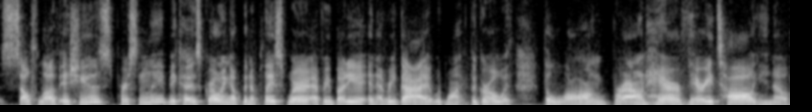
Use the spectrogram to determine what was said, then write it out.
self-love issues personally because growing up in a place where everybody and every guy would want the girl with the long brown hair, very tall, you know,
